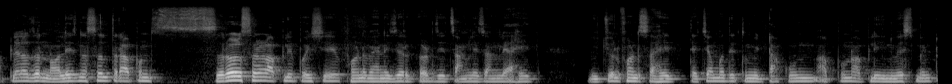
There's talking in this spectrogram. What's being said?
आपल्याला जर नॉलेज नसेल तर आपण सरळ सरळ आपले पैसे फंड मॅनेजरकडे जे चांगले चांगले आहेत म्युच्युअल फंड्स आहेत त्याच्यामध्ये तुम्ही टाकून आपण आपली इन्व्हेस्टमेंट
